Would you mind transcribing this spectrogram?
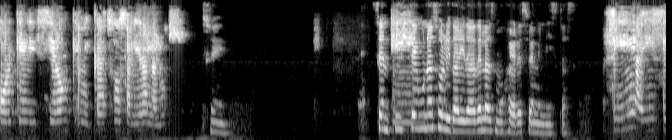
porque hicieron que mi caso saliera a la luz. Sí. ¿Sentiste una solidaridad de las mujeres feministas? Sí, ahí sí.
